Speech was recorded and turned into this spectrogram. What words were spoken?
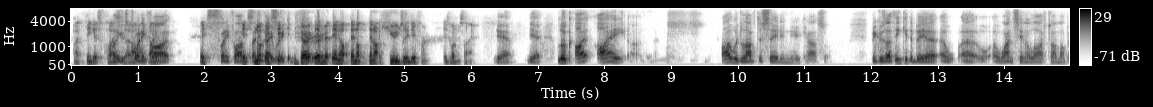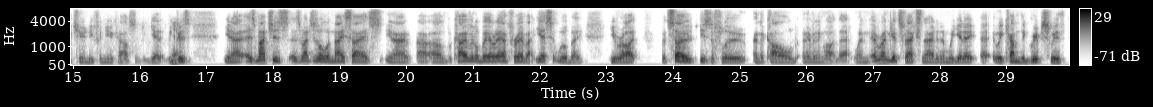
I think it's close I think it's twenty five. It's 25, It's but not. It's, they it's very, reconfigure they're, they're not. They're not. They're not hugely different. Is what I'm saying. Yeah, yeah. Look, I, I, I would love to see it in Newcastle because I think it'd be a, a, a, a once in a lifetime opportunity for Newcastle to get it. Yeah. Because, you know, as much as as much as all the naysayers, you know, uh, COVID will be around forever. Yes, it will be. You're right. But so is the flu and the cold and everything like that. When everyone gets vaccinated and we get a, uh, we come to grips with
